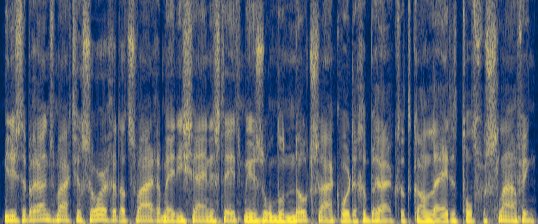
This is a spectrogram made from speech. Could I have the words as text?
Minister Bruins maakt zich zorgen dat zware medicijnen steeds meer zonder noodzaak worden gebruikt. Dat kan leiden tot verslaving.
